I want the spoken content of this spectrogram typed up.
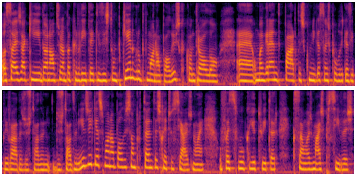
Ou seja, aqui Donald Trump acredita que existe um pequeno grupo de monopólios que controlam uh, uma grande parte das comunicações públicas e privadas dos Estados Unidos e que esses monopólios são, portanto, as redes sociais, não é? O Facebook e o Twitter, que são as mais expressivas.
